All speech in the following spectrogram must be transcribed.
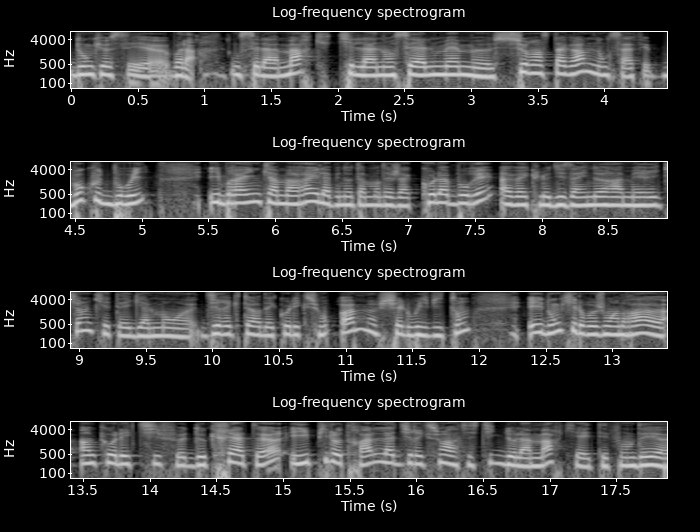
Donc euh, c'est euh, voilà, c'est la marque qui l'a annoncé elle-même euh, sur Instagram, donc ça a fait beaucoup de bruit. Ibrahim Kamara, il avait notamment déjà collaboré avec le designer américain qui était également directeur des collections hommes chez Louis Vuitton et donc il rejoindra un collectif de créateurs et il pilotera la direction artistique de la marque qui a été fondée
